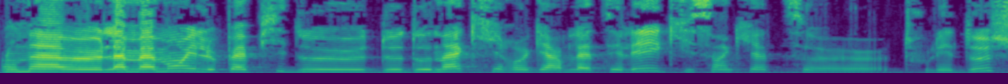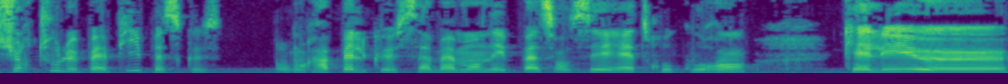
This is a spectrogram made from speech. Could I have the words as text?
on a euh, la maman et le papy de, de Donna qui regardent la télé et qui s'inquiètent euh, tous les deux, surtout le papy parce que on rappelle que sa maman n'est pas censée être au courant qu'elle est euh,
